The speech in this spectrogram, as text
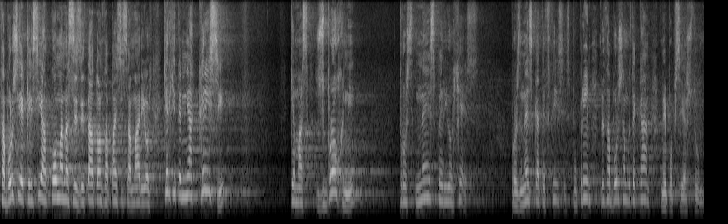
θα μπορούσε η Εκκλησία ακόμα να συζητά το αν θα πάει στη Σαμάρια ή όχι. Και έρχεται μια κρίση και μας σμπρώχνει προς νέες περιοχές προς νέες κατευθύνσεις που πριν δεν θα μπορούσαμε ούτε καν να υποψιαστούμε.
